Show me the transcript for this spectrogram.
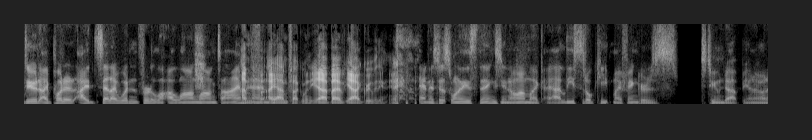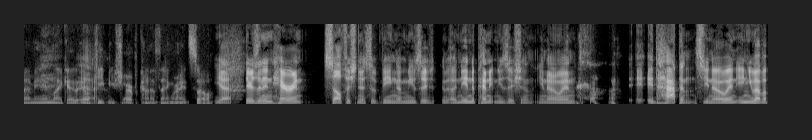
dude i put it i said i wouldn't for a lo- long long time I'm and I am fucking with you. Yeah, but yeah, I agree with you. and it's just one of these things you know i'm like at least it'll keep my fingers tuned up you know what i mean like it, it'll keep me sharp kind of thing right so Yeah, there's an inherent selfishness of being a music, an independent musician, you know, and it, it happens, you know, and, and you have a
